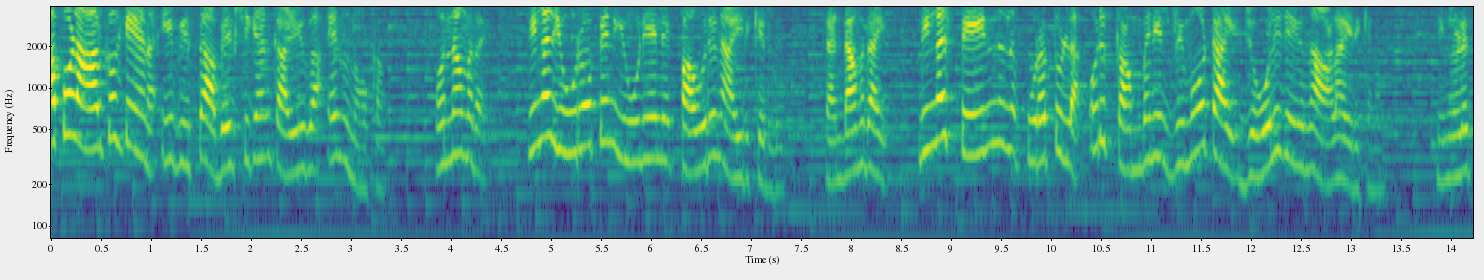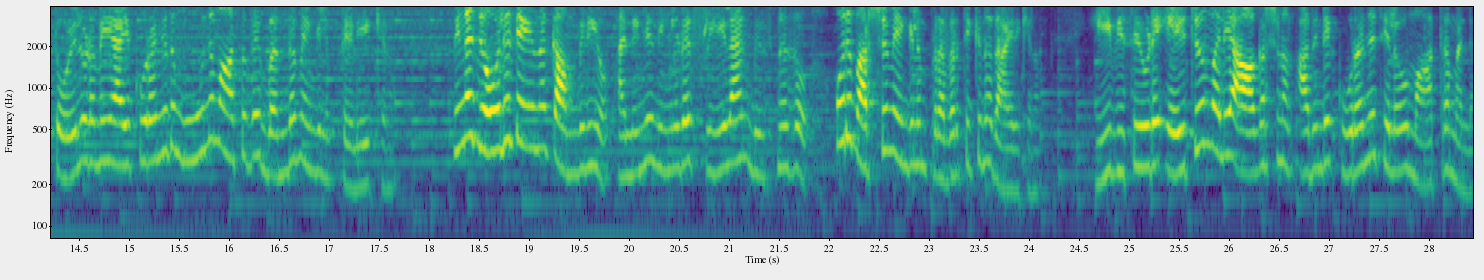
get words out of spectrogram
അപ്പോൾ ആർക്കൊക്കെയാണ് ഈ വിസ അപേക്ഷിക്കാൻ കഴിയുക എന്ന് നോക്കാം. ഒന്നാമതായി നിങ്ങൾ യൂറോപ്യൻ യൂണിയനിലെ പൗരനായിരിക്കരുത്. രണ്ടാമതായി നിങ്ങൾ സ്പെയിനിൽ നിന്ന് പുറത്തുള്ള ഒരു കമ്പനിയിൽ റിമോട്ടായി ജോലി ചെയ്യുന്ന ആളായിരിക്കണം. നിങ്ങളുടെ തൊഴിലുടമയായി കുറഞ്ഞത് മൂന്ന് മാസത്തെ ബന്ധമെങ്കിലും തെളിയിക്കണം. നിങ്ങൾ ജോലി ചെയ്യുന്ന കമ്പനിയോ അല്ലെങ്കിൽ നിങ്ങളുടെ ഫ്രീലാൻസ് ബിസിനസ്സോ ഒരു വർഷമെങ്കിലും പ്രവർത്തിക്കുന്നതായിരിക്കണം. ഈ വിസയുടെ ഏറ്റവും വലിയ ആകർഷണം അതിന്റെ കുറഞ്ഞ ചിലവ് മാത്രമല്ല.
